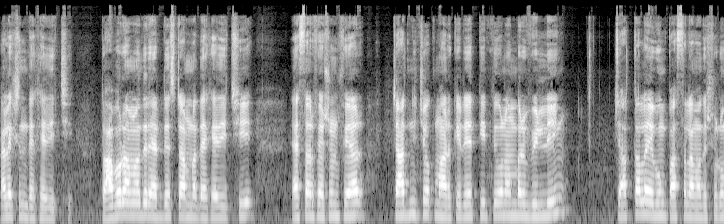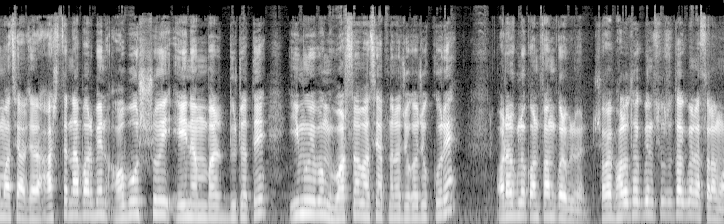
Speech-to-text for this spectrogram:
কালেকশন দেখাই দিচ্ছি। তো আবারও আমাদের অ্যাড্রেসটা আমরা দেখাই দিচ্ছি। S R fashion fair Chandni Chowk মার্কেটের তৃতীয় নম্বর বিল্ডিং চারতলা এবং পাঁচতলা আমাদের শোরুম আছে। আর যারা আসতে না পারবেন, অবশ্যই এই নাম্বার দুটাতে ইমো এবং হোয়াটসঅ্যাপ আছে, আপনারা যোগাযোগ করে অর্ডারগুলো কনফার্ম করে ফেলবেন। সবাই ভালো থাকবেন, সুস্থ থাকবেন, আসসালামু আলাইকুম।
